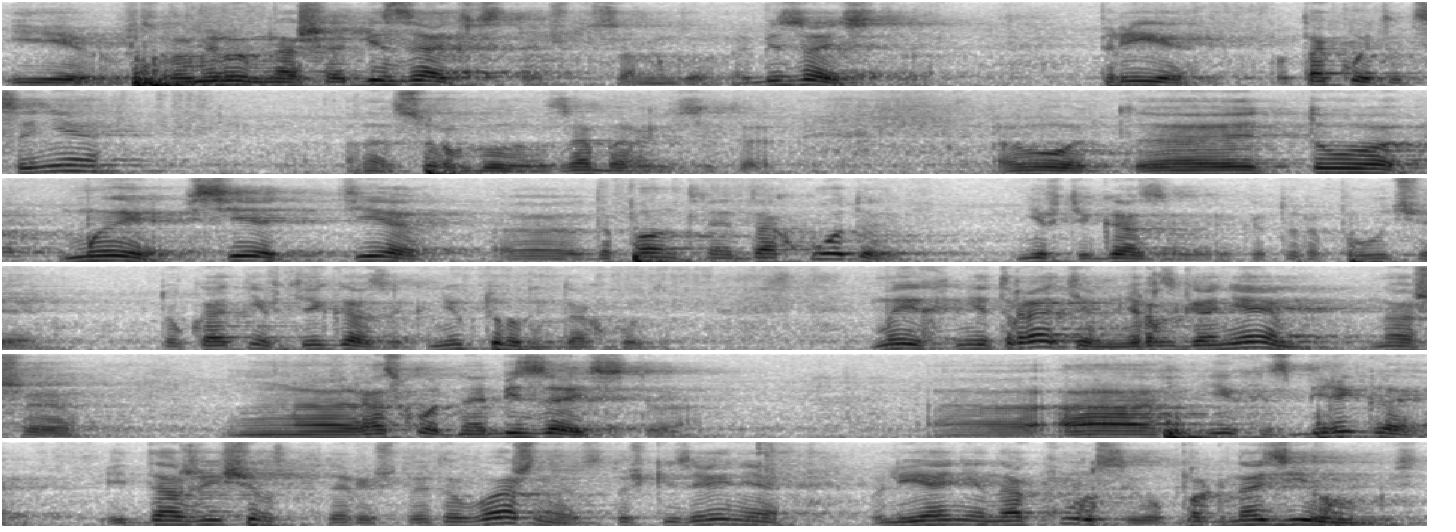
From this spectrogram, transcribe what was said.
и формируем наши обязательства, что самое главное, обязательства при вот такой-то цене, она 40 долларов за баррель вот, э, то мы все те э, дополнительные доходы нефтегазовые, которые получаем, только от нефти и газа, конъюнктурные доходы, мы их не тратим, не разгоняем наши расходные обязательства, а, а их сберегаем. И даже еще раз повторюсь, что это важно с точки зрения влияния на курс, его прогнозируемость.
